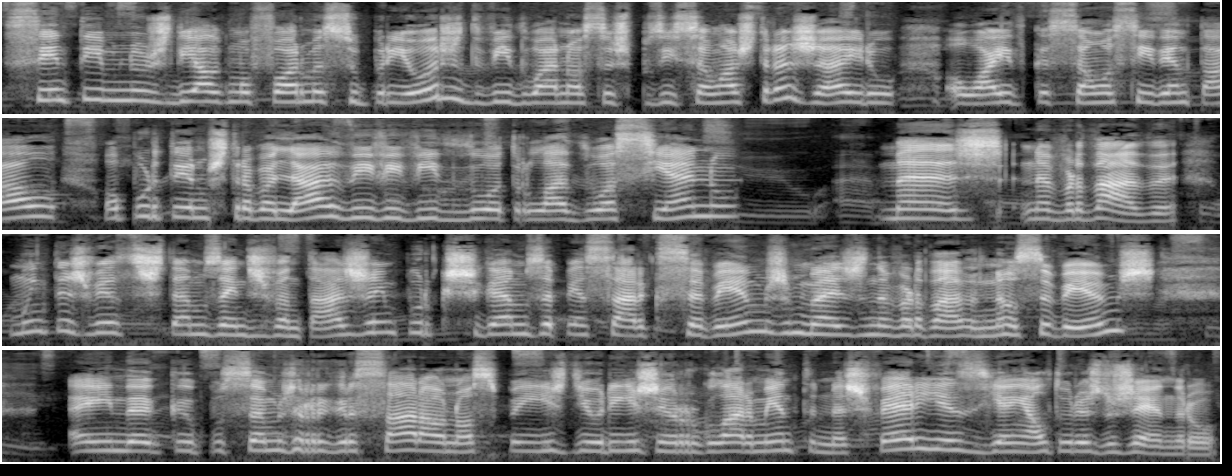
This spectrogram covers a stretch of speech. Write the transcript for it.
sentimos-nos de alguma forma superiores devido à nossa exposição ao estrangeiro, ou à educação ocidental, ou por termos trabalhado e vivido do outro lado do oceano. Mas, na verdade, muitas vezes estamos em desvantagem porque chegamos a pensar que sabemos, mas na verdade não sabemos. Ainda que possamos regressar ao nosso país de origem regularmente nas férias e em alturas do género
